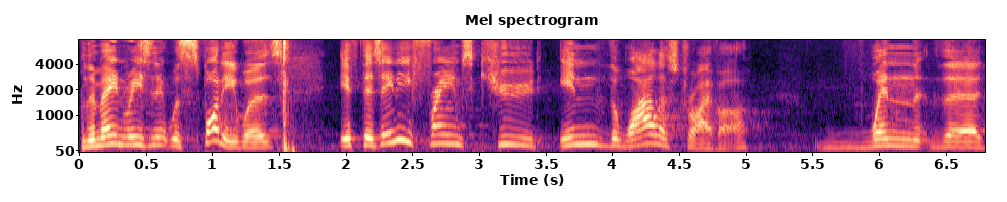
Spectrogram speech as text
And the main reason it was spotty was if there's any frames queued in the wireless driver, when the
